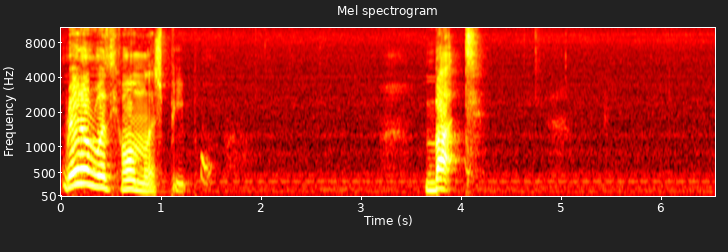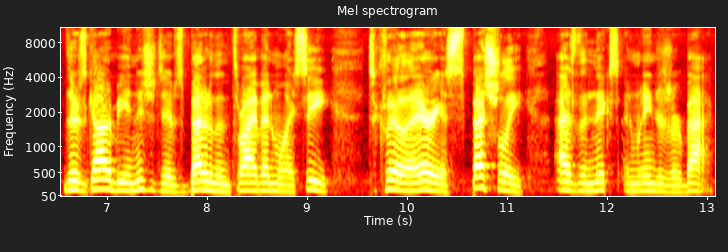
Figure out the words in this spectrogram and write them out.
Riddled with homeless people. But there's got to be initiatives better than Thrive NYC to clear that area, especially as the Knicks and Rangers are back.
